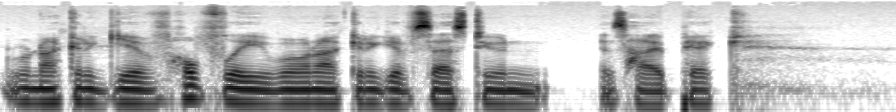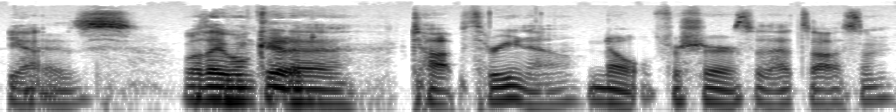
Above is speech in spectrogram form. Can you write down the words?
we're not going to give. Hopefully, we're not going to give Saskatoon as high pick. Yeah. As Well, they we won't get a top three now, no for sure. so that's awesome.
